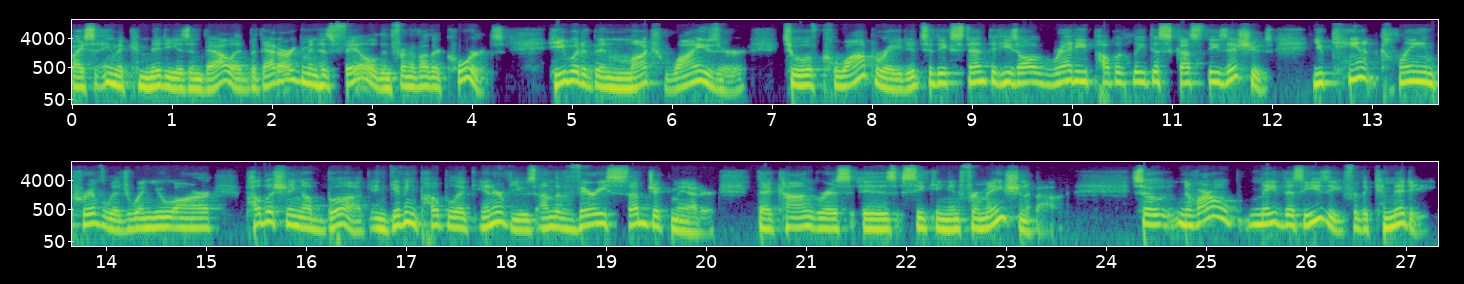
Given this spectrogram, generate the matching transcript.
by saying the committee is invalid, but that argument has failed in front of other courts. He would have been much wiser to have cooperated to the extent that he's already publicly discussed these issues. You can't claim privilege when you are publishing a book and giving public interviews on the very subject matter that Congress is seeking information about. So Navarro made this easy for the committee.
